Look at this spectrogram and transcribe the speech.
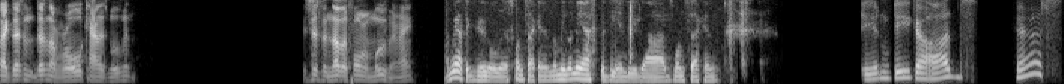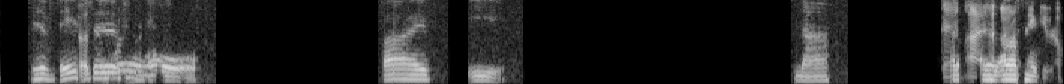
Like, doesn't doesn't a roll count as movement? It's just another form of movement, right? I'm gonna have to Google this. One second. Let me let me ask the D and D gods. One second. D&D gods. Yes. Evasive roll. Five E. Nah. Damn. don't- All right, I don't- that's I what I don't think- thinking, though.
